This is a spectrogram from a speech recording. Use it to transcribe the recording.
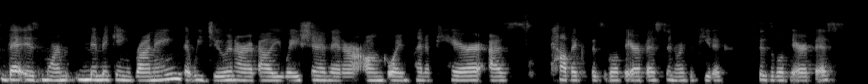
that is more mimicking running that we do in our evaluation and our ongoing plan of care as pelvic physical therapists and orthopedic physical therapists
